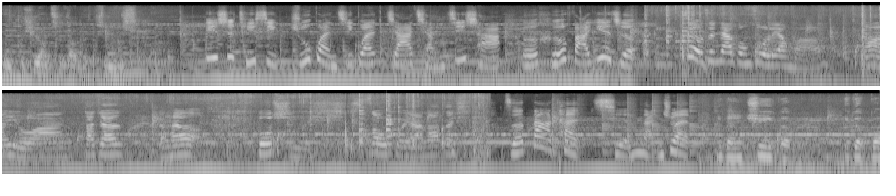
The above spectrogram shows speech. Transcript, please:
你不需要知道的金属啊。医师提醒主管机关加强稽查，而合法业者会有增加工作量吗？当然有啊，大家还要多洗、收回啊，然后再洗，则大叹钱难赚。你等于去一个。一个工，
